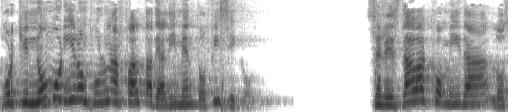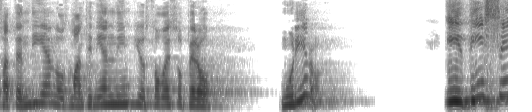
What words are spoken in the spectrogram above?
porque no murieron por una falta de alimento físico, se les daba comida, los atendían, los mantenían limpios, todo eso, pero murieron. Y dicen,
